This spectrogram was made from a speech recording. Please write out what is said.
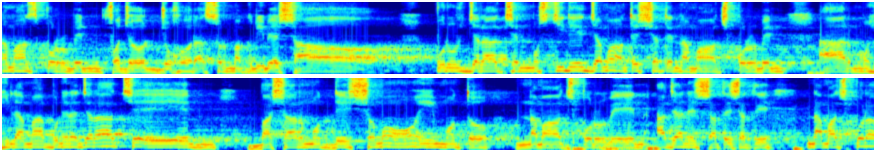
নামাজ পড়বেন, ফজর, জোহর, আসর, মাগরিবে শাহ পুরুষ যারা আছেন মসজিদে, জামাতের সাথে নামাজ পড়বেন। আর মহিলা মা বোনেরা যারা আছেন, বাসার মধ্যে সময় মতো নামাজ পড়বেন। আজানের সাথে সাথে নামাজ পড়া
